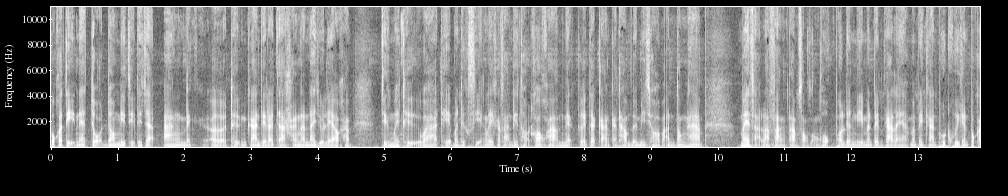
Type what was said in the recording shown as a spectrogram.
ปกติเนี่ยโจทย่อมมีสิทธิ์ที่จะอ้างถึงการเจรจาครั้งนั้นได้อยู่แล้วครับจึงไม่ถือว่าเทปบันทึกเสียงเอกสารที่ถอดข้อความเนี่ยเกิดจากการกระทำโดยมีชอบอันต้องห้าม ไม่สารฟังตาม 226 เพราะเรื่องนี้มันเป็นการอะไรฮะมันเป็นการพูดคุยกันปก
